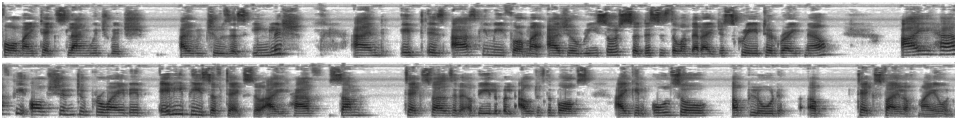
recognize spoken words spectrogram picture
for my text language, which I will choose as English. And it is asking me for my Azure resource. So this is the one that I just created right now. I have the option to provide it any piece of text. So I have some text files that are available out of the box. I can also upload a text file of my own.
